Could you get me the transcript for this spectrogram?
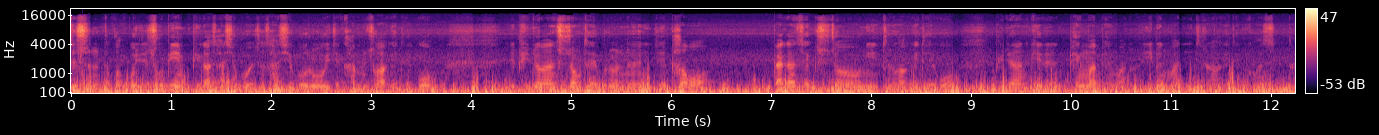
히트 수는 똑같고 이제 소비 MP가 45에서 40으로 이제 감소하게 되고 이제 필요한 수정 타입으로는 이제 파워 빨간색 수정이 들어가게 되고 필요한 길은 100만 100만으로 200만이 들어가게 될것 같습니다.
